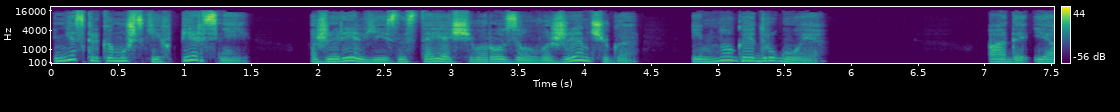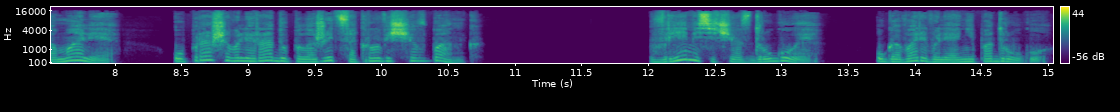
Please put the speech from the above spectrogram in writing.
Несколько мужских перстней, ожерелье из настоящего розового жемчуга и многое другое. Ада и Амалия упрашивали Раду положить сокровища в банк. Время сейчас другое. Уговаривали они подругу.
